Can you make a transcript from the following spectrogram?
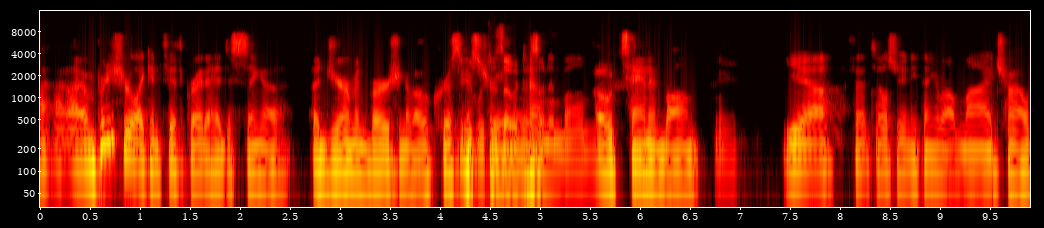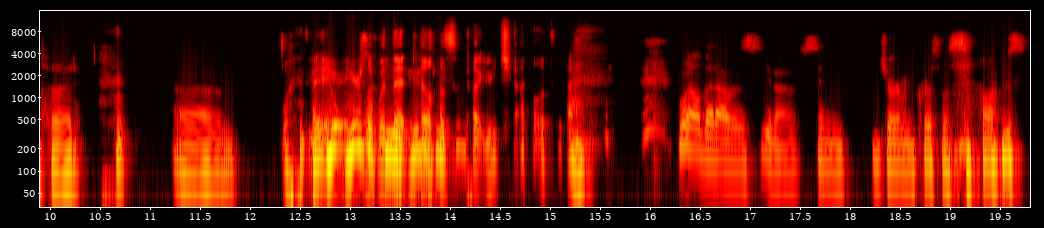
I, I'm pretty sure, like in fifth grade, I had to sing a, a German version of "Oh Christmas which Tree." is O and it was Tannenbaum. O Tannenbaum. Yeah. Yeah, if that tells you anything about my childhood. um, What, here's what a would that tell few- us about your child? well, that I was, you know, singing German Christmas songs.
